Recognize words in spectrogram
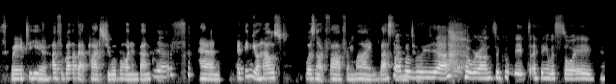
It's great to hear. I forgot that part. You were born in Bangkok. Yes. And I think your house was not far from mine last Probably, time. Probably, yeah. We're on Sukhumvit. I think it was Soi. Yeah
